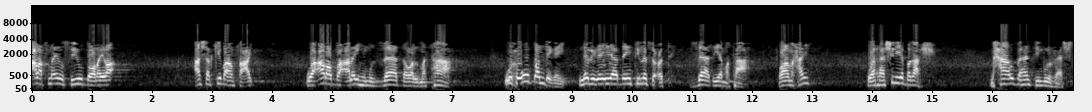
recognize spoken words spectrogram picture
calafna inuu siiyuu doonayba casharkiiba anfacay wa carada calayhim azaada waalmataac wuxuu u bandhigay nebiga iyo hadda intii la socotay zaad iyo mataac waa maxay? Waa raashin iyo bagaash. Maxaa u baahantihin bui raashin?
